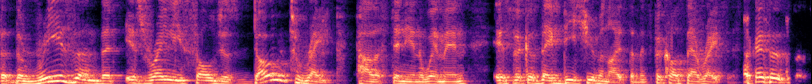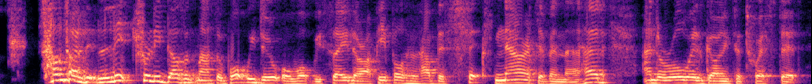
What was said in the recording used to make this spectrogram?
that the reason that Israeli soldiers don't rape Palestinian women is because they've dehumanized them. It's because they're racist. Okay, so sometimes it literally doesn't matter what we do or what we say. There are people who have this fixed narrative in their head and are always going to twist it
